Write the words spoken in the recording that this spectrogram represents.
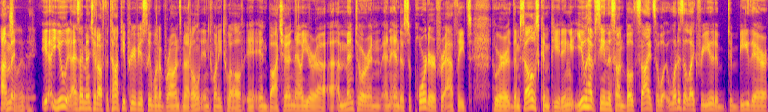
Um, Absolutely. You, as I mentioned off the top, you previously won a bronze medal in 2012 in, in bocce. Now you're a, a mentor and, and and a supporter for athletes who are themselves competing. You have seen this on both sides. So what, what is it like for you to to be there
